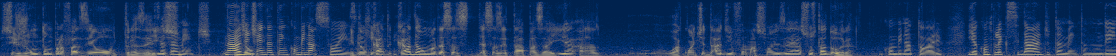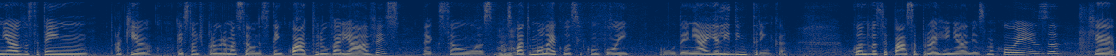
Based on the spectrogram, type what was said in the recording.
se juntam para fazer outras, é isso? Exatamente. Não, a Então- gente ainda tem combinações Então, aqui. cada, cada uma dessas, dessas etapas aí, a, a, a quantidade de informações é assustadora. combinatória. E a complexidade também. Então, no DNA você tem aqui a questão de programação, né? Você tem quatro variáveis, né? Que são as, as Uhum. quatro moléculas que compõem o DNA e a lida intrinca. Quando você passa para o RNA, a mesma coisa, que é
